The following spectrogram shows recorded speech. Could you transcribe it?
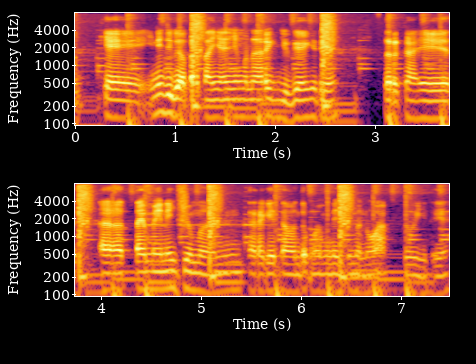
Oke, ini juga pertanyaan yang menarik juga gitu ya terkait uh, time management cara kita untuk memanajemen waktu gitu ya.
